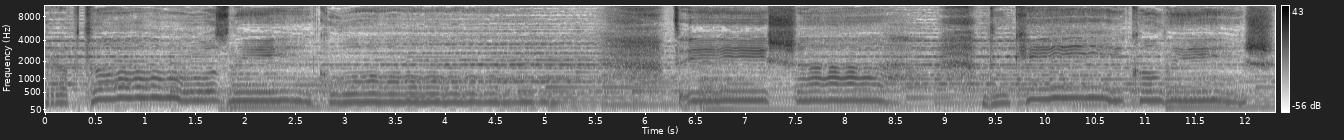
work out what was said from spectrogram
раптово думки колише.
